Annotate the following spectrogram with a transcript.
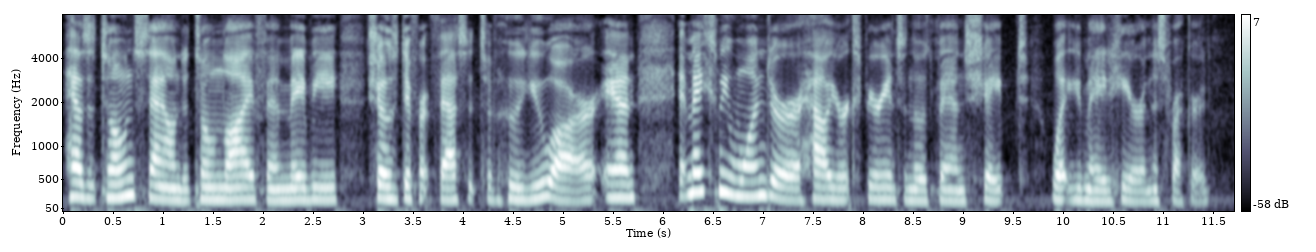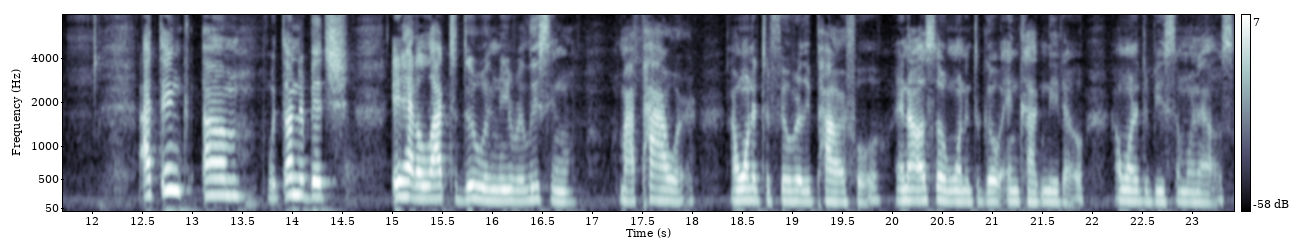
has its own sound, its own life, and maybe shows different facets of who you are. And it makes me wonder how your experience in those bands shaped what you made here in this record. I think um, with Thunder Bitch, it had a lot to do with me releasing my power. I wanted to feel really powerful, and I also wanted to go incognito. I wanted to be someone else,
